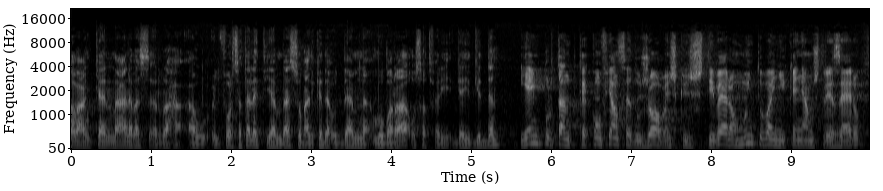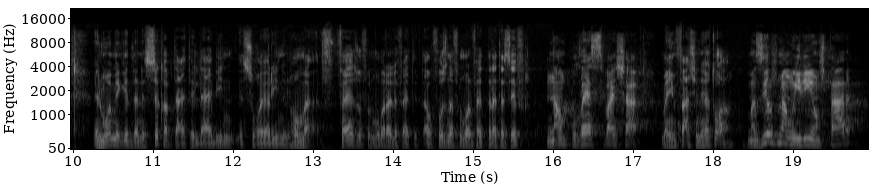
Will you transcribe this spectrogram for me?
طبعا كان معانا بس الراحة أو الفرصة ثلاث أيام بس وبعد كده قدامنا مباراة قصاد فريق جيد جدا E é importante que a confiança dos jovens que estiveram muito bem e ganhamos 3-0 المهم جدا الثقة بتاعت اللاعبين الصغيرين اللي هم فازوا في المباراة اللي فاتت أو فزنا في المباراة اللي فاتت 3-0 não pudesse baixar. ما ينفعش إن هي تقع Mas eles não iriam estar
